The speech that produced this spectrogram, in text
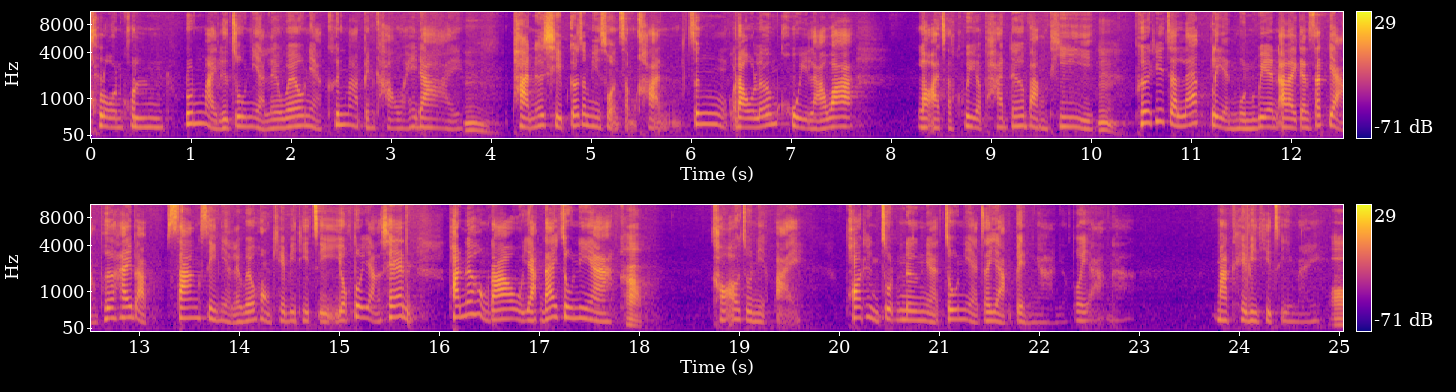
โคลนคนรุ่นใหม่หรือ junior level เนี่ยขึ้นมาเป็นเขาให้ได้ partnership ก็จะมีส่วนสำคัญ ซึ่งเราเริ่มคุยแล้วว่า เราอาจจะคุยกับ partner บางที่อืมเพื่อที่จะแลกเปลี่ยนหมุนเวียนอะไรกันสักอย่าง เพื่อให้แบบสร้าง senior level ของ KBTG ยกตัวอย่างเช่น partner ของเราอยากได้ junior ครับเขาเอาจูเนียร์ไป พอถึงจุดหนึ่งเนี่ยจูเนียร์จะอยากเปลี่ยนงานยกตัวอย่างนะคะมา KBTG ไหมอ๋อ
